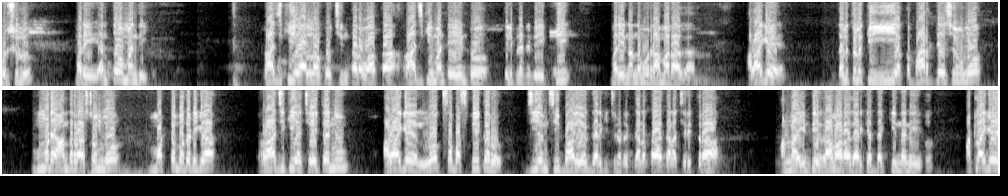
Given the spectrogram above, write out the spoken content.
పురుషులు. మరి ఎంతోమంది రాజకీయాల్లోకి వచ్చిన తర్వాత రాజకీయం అంటే ఏంటో తెలిపినటువంటి వ్యక్తి మరి నందమూరి రామారావు గారు. అలాగే దళితులకి ఈ యొక్క భారతదేశంలో ఉమ్మడి ఆంధ్ర రాష్ట్రంలో మొట్టమొదటిగా రాజకీయ చైతన్యం అలాగే లోక్సభ స్పీకరు జిఎంసి బాలయోగ్ గారికి ఇచ్చినటువంటి ఘనత ఘన చరిత్ర అన్న ఎన్టీ రామారావు గారికి దక్కిందని. అట్లాగే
